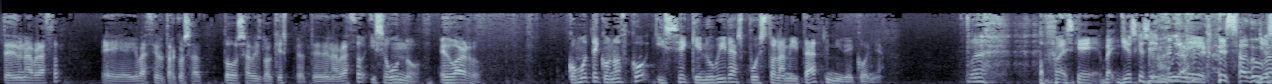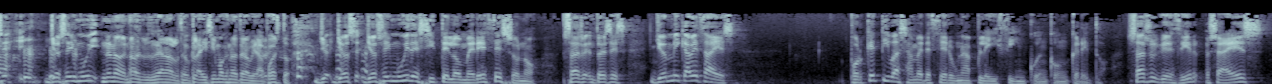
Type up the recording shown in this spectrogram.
Te doy un abrazo. Eh, iba a hacer otra cosa, todos sabéis lo que es, pero te doy un abrazo. Y segundo, Eduardo, ¿cómo te conozco y sé que no hubieras puesto la mitad ni de coña? Es que yo es que soy muy de. Yo soy, yo soy muy. No, no, no, no, lo tengo clarísimo que no te lo hubiera puesto. Yo, yo soy muy de si te lo mereces o no. ¿Sabes? Entonces, yo en mi cabeza es. ¿Por qué te ibas a merecer una Play 5 en concreto? ¿Sabes lo que quiero decir? O sea, es.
